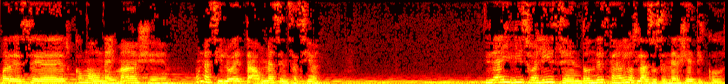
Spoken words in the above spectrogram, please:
Puede ser como una imagen, una silueta, una sensación. Y de ahí visualicen dónde están los lazos energéticos,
